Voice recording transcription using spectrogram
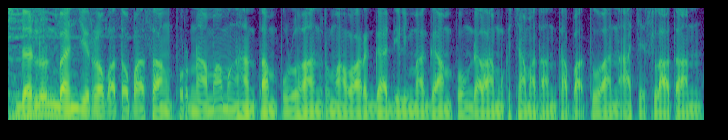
Sudarlun banjir rob atau pasang purnama menghantam puluhan rumah warga di lima gampung dalam kecamatan Tapak Tuan, Aceh Selatan.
